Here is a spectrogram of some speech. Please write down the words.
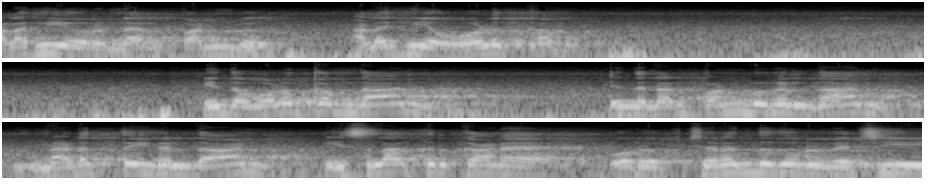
அழகிய ஒரு நற்பண்பு அழகிய ஒழுக்கம். இந்த ஒழுக்கம்தான் இந்த நற்பண்புகள் தான் நடத்தைகள் தான் இஸ்லாத்திற்கான ஒரு சிறந்ததொரு வெற்றியை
